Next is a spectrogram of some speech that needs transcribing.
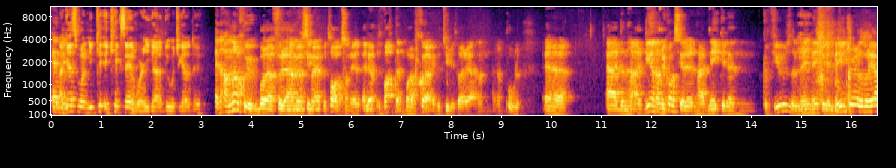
and- I guess when you it kicks in where you got to do what you got to do. En annan sjuk bara för det här med att simma i öppet hav, som är, eller öppet vatten, bara sjö, är betydligt värre än en, än en pool. Eh, är den här, det är en amerikansk serie, den här Naked and Confused, eller Na- Naked in Danger, eller vad det är.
